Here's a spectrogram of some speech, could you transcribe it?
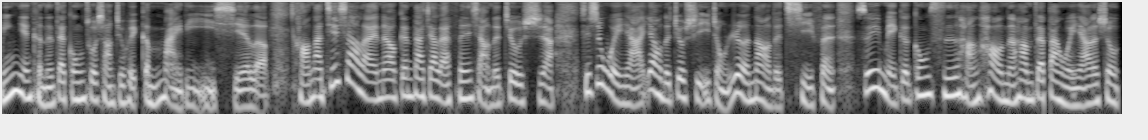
明年可能在工作上就会更卖力一些了。好，那接下来呢要跟大家来分享的就是啊，其实尾牙要的就是一种热闹的气氛，所以每个公司行号呢，他们在办尾牙的时候，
